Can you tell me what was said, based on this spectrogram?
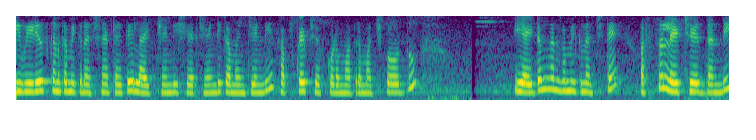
ఈ వీడియోస్ కనుక మీకు నచ్చినట్లయితే లైక్ చేయండి షేర్ చేయండి కమెంట్ చేయండి. సబ్స్క్రైబ్ చేసుకోవడం మాత్రం మర్చిపోవద్దు. ఈ ఐటెం కనుక మీకు నచ్చితే అస్సలు లేట్ చేయొద్దండి.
